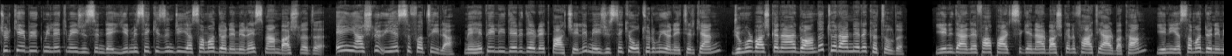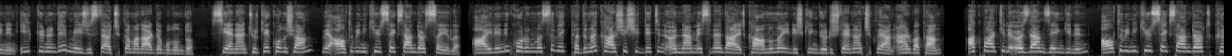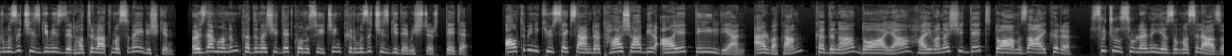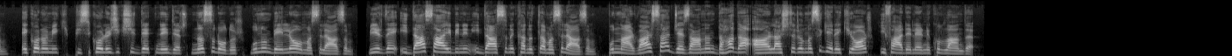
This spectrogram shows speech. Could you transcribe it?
Türkiye Büyük Millet Meclisi'nde 28. yasama dönemi resmen başladı. En yaşlı üye sıfatıyla MHP lideri Devlet Bahçeli meclisteki oturumu yönetirken Cumhurbaşkanı Erdoğan da törenlere katıldı. Yeniden Refah Partisi Genel Başkanı Fatih Erbakan, yeni yasama döneminin ilk gününde mecliste açıklamalarda bulundu. CNN Türkiye konuşan ve 6284 sayılı ailenin korunması ve kadına karşı şiddetin önlenmesine dair kanuna ilişkin görüşlerini açıklayan Erbakan, AK Partili Özlem Zengin'in 6284 kırmızı çizgimizdir hatırlatmasına ilişkin Özlem Hanım kadına şiddet konusu için kırmızı çizgi demiştir dedi. 6284 haşa bir ayet değil diyen Erbakan, kadına, doğaya, hayvana şiddet doğamıza aykırı. Suç unsurlarının yazılması lazım. Ekonomik, psikolojik şiddet nedir, nasıl olur bunun belli olması lazım. Bir de iddia sahibinin iddiasını kanıtlaması lazım. Bunlar varsa cezanın daha da ağırlaştırılması gerekiyor ifadelerini kullandı.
